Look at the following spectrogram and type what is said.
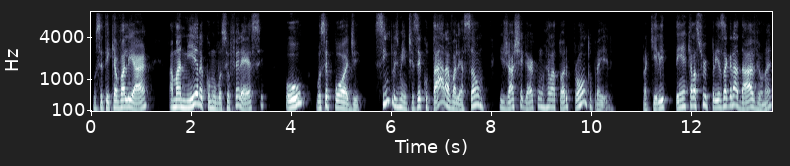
você tem que avaliar a maneira como você oferece ou você pode simplesmente executar a avaliação e já chegar com um relatório pronto para ele, para que ele tenha aquela surpresa agradável, né?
